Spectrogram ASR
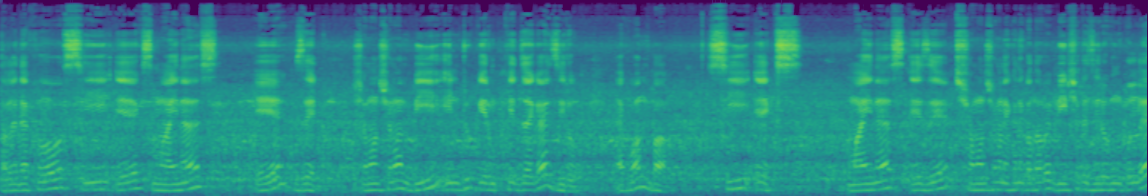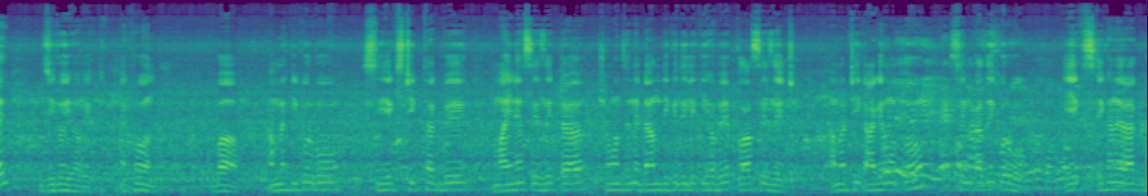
তাহলে দেখো C X minus A Z সমান সমান বি ইন্টু কের কের জায়গায় জিরো এখন বা C X minus A Z সমান সমান এখানে কত হবে? বির সাথে জিরো গুণ করলে জিরোই হবে। এখন বা আমরা কি করব? সি এক্স ঠিক থাকবে মাইনাস এ জেডটা সমান চিহ্নের ডান দিকে দিলে কি হবে? প্লাস এ জেড আমরা ঠিক আগের মতো সেম কাজই করব। এক্স এখানে রাখব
